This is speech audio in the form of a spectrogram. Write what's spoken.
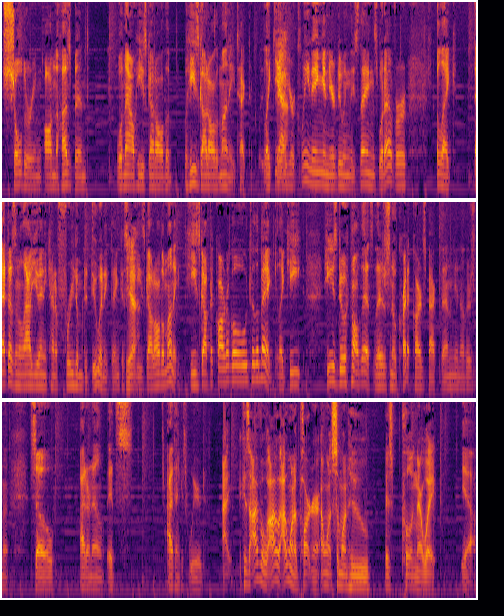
shouldering on the husband. Well, now he's got all the, he's got all the money, technically. Like, yeah, Yeah. you're cleaning and you're doing these things, whatever. But, like, that doesn't allow you any kind of freedom to do anything because Yeah. he's got all the money. He's got the car to go to the bank. Like he he's doing all this. There's no credit cards back then, you know, there's no so I don't know. It's I think it's weird. i because i've a- I, I want a partner i want someone who is pulling their weight Yeah.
